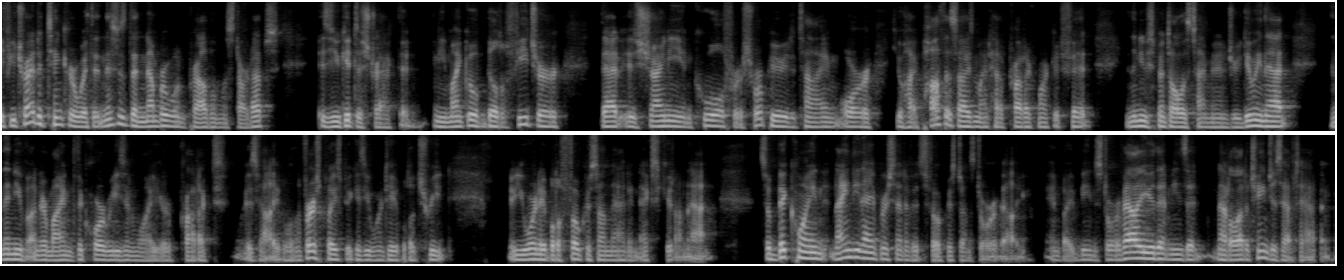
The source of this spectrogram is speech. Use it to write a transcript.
If you try to tinker with it, and this is the number one problem with startups, is you get distracted and you might go build a feature that is shiny and cool for a short period of time, or you hypothesize might have product market fit, and then you've spent all this time and energy doing that, and then you've undermined the core reason why your product is valuable in the first place because you weren't able to treat, you weren't able to focus on that and execute on that. So Bitcoin, 99% of it's focused on store of value. And by being store of value, that means that not a lot of changes have to happen.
